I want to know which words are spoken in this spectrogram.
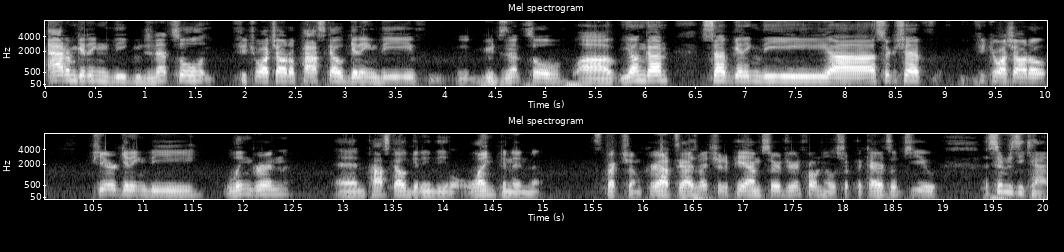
Adam getting the Kuznetsov Future Watch Auto, Pascal getting the Kuznetsov uh, Young Gun, Seb getting the uh, Chef Future Watch Auto, Pierre getting the Lindgren, and Pascal getting the Lankinen Spectrum. Congrats, guys. Make sure to PM Serge your info, and he'll ship the cards up to you as soon as he can.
